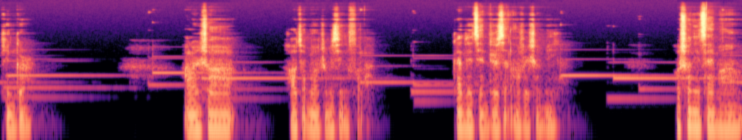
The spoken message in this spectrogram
听歌。阿伦说：“好久没有这么幸福了，感觉简直在浪费生命。”我说：“你再忙，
